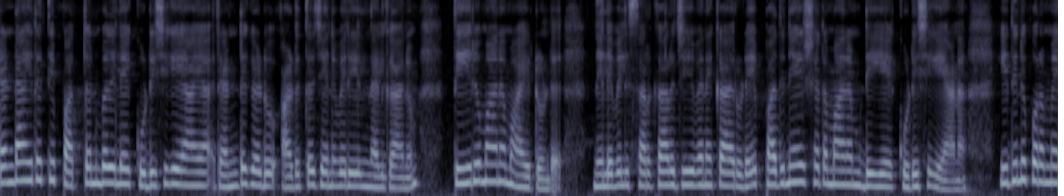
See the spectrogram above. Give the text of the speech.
രണ്ടായിരത്തി പത്തൊൻപതിലെ കുടിശ്ശികയായ രണ്ട് ഗഡു അടുത്ത ജനുവരിയിൽ നൽകാനും തീരുമാനമായിട്ടുണ്ട്. നിലവിൽ സർക്കാർ ജീവനക്കാരുടെ പതിനേഴ് ശതമാനം ഡി എ കുടിശ്ശികയാണ്. ഇതിനു പുറമെ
